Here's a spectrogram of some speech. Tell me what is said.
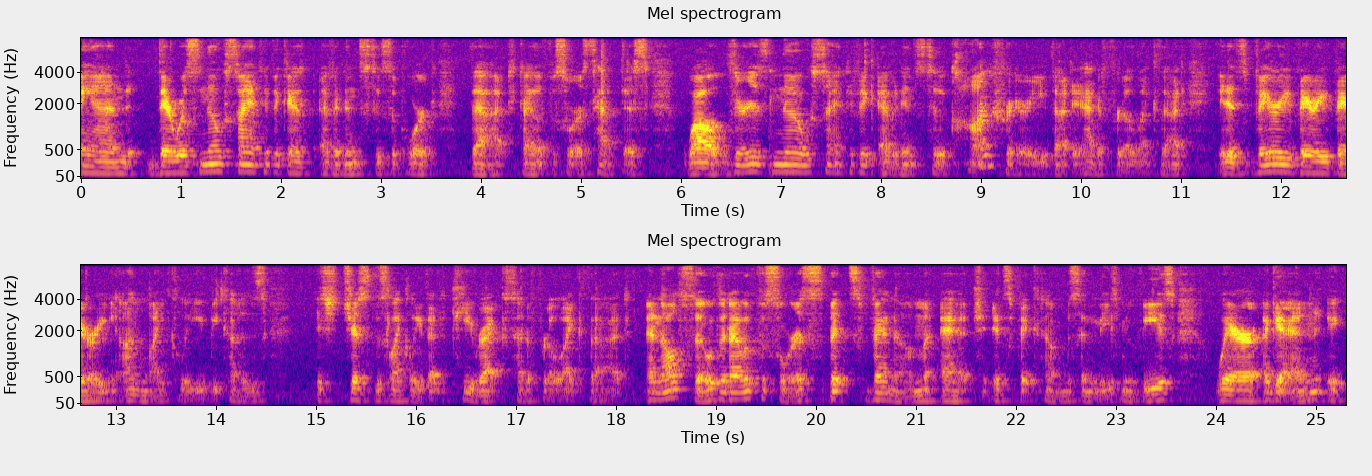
and there was no scientific evidence to support that Dilophosaurus had this, while there is no scientific evidence to the contrary that it had a frill like that, it is very, very, very unlikely because it's just as likely that a T-Rex had a frill like that. And also, the Dilophosaurus spits venom at its victims in these movies, where, again, it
